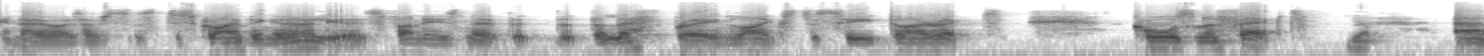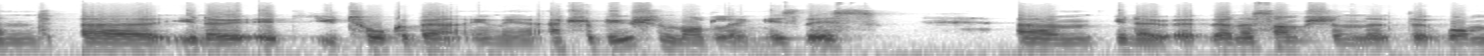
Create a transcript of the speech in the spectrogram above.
you know, as I was describing earlier, it's funny, isn't it, that, that the left brain likes to see direct cause and effect. Yep. And uh, you know, it, you talk about I mean, attribution modeling. Is this um, you know, an assumption that, that one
